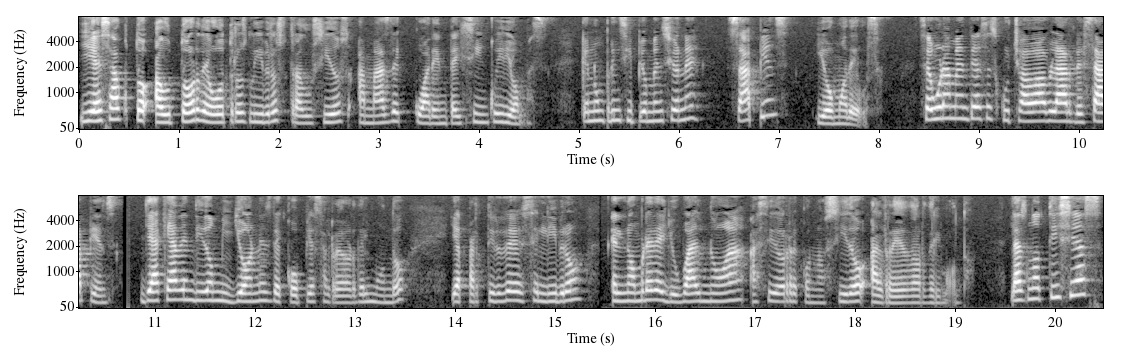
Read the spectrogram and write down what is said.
y es autor de otros libros traducidos a más de 45 idiomas, que en un principio mencioné, Sapiens y Homo Deus. Seguramente has escuchado hablar de Sapiens, ya que ha vendido millones de copias alrededor del mundo y a partir de ese libro el nombre de Yuval Noah ha sido reconocido alrededor del mundo. Las noticias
